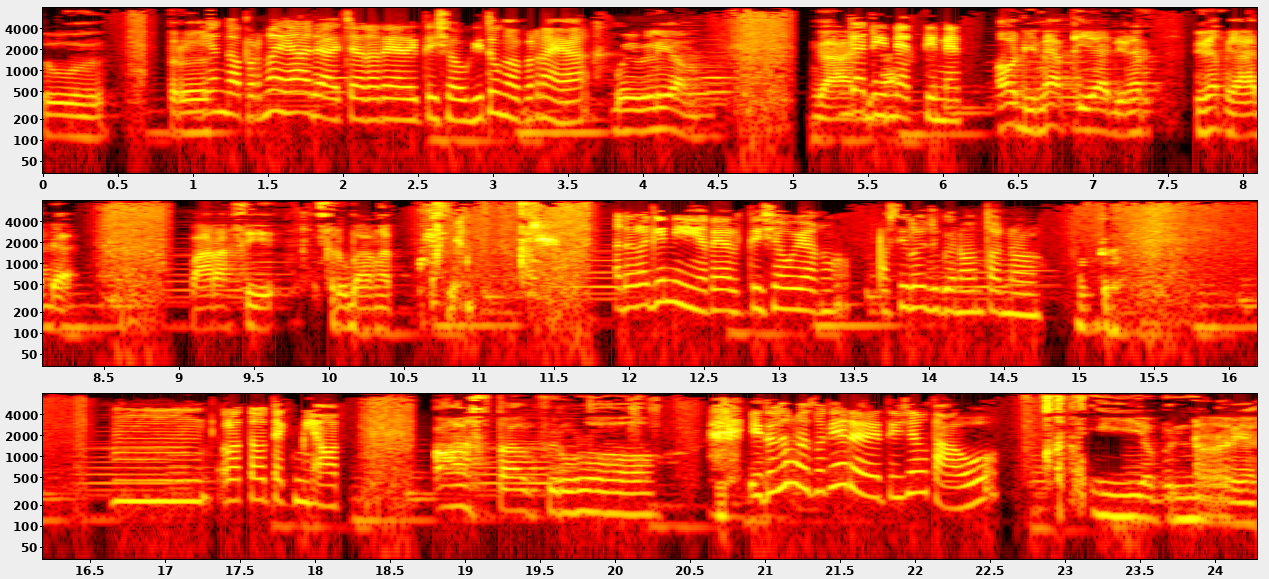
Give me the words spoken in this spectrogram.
Tuh terus Iya nggak pernah ya ada acara reality show gitu nggak pernah ya Boy William. Nggak Nggak di net di net Oh di net iya di net di net nggak ada. Parah sih seru banget. Ada lagi nih reality show yang pasti lo juga nonton lo. Oke. Hmm, lo tau Take Me Out? Astagfirullah. Itu kan masuknya reality show tahu. Iya bener ya.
